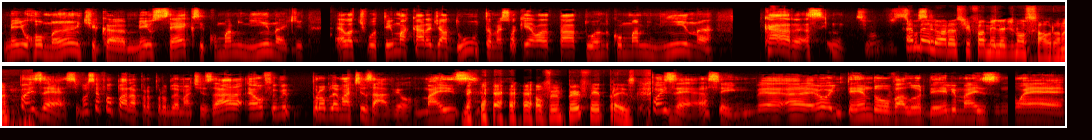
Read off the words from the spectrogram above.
meio romântica, meio sexy com uma menina que ela, tipo, tem uma cara de adulta, mas só que ela tá atuando como uma menina. Cara, assim. Se, se é você... melhor assistir Família Dinossauro, né? Pois é, se você for parar pra problematizar, é um filme problematizável, mas. é um filme perfeito para isso. Pois é, assim, é, é, eu entendo o valor dele, mas não é.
